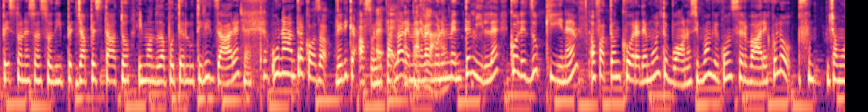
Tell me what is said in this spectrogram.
pesto nel senso di pe- già pestato in modo da poterlo utilizzare. Certo. Un'altra cosa, vedi che ah, ne eh, parlare eh, me parlare. ne vengono in mente mille. Con le zucchine ho fatto ancora ed è molto buono, si può anche conservare, quello diciamo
